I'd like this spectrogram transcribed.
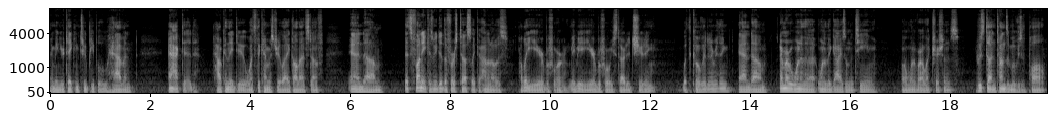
I mean, you're taking two people who haven't acted. How can they do? What's the chemistry like? All that stuff. And um, it's funny because we did the first test, like, I don't know, it was probably a year before, maybe a year before we started shooting with COVID and everything. And um, I remember one of the one of the guys on the team, uh, one of our electricians, who's done tons of movies with Paul.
